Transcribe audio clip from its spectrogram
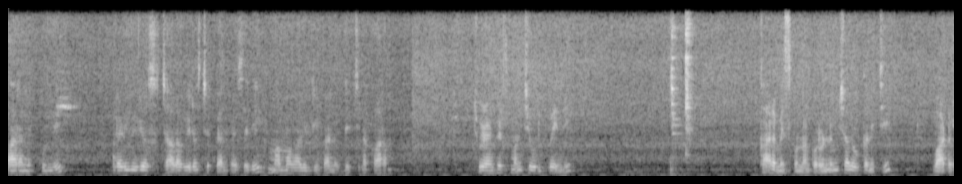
కారం ఎక్కువ ఉంది ఆల్రెడీ వీడియోస్ చాలా వీడియోస్ చెప్పాను ఫ్రెండ్స్ ఇది మా అమ్మ వాళ్ళ ఇంటి కాడ తెచ్చిన కారం. చూడండి ఫ్రెండ్స్ మంచిగా ఉడికిపోయింది. కారం వేసుకున్నాక రెండు నిమిషాలు ఉడకనిచ్చి వాటర్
